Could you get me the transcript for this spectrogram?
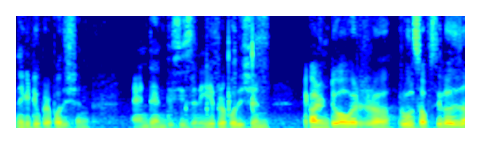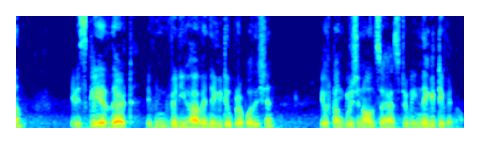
negative proposition and then this is an a proposition according to our uh, rules of syllogism it is clear that even when you have a negative preposition your conclusion also has to be negative enough.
